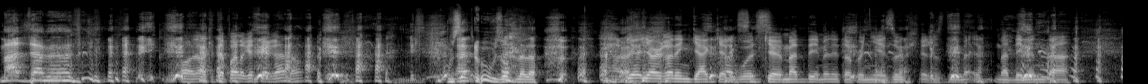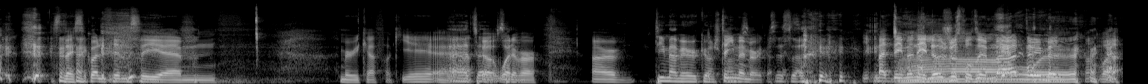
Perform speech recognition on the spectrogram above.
Matt Damon! Oh, t'as pas le référent, non? Vous êtes où, vous autres, là? là? Il y, a, il y a un running gag Hollywood c'est que Matt Damon est un peu niaiseux puis fait juste des Ma- Matt Damon dans. C'est c'est quoi le film? C'est euh, America, fuck yeah. Euh, en tout cas, attends, whatever. Un- Team America, je Team pense. America, C'est ça. Matt Damon est là juste pour dire Ah, Matt Damon. Ah, Voilà.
